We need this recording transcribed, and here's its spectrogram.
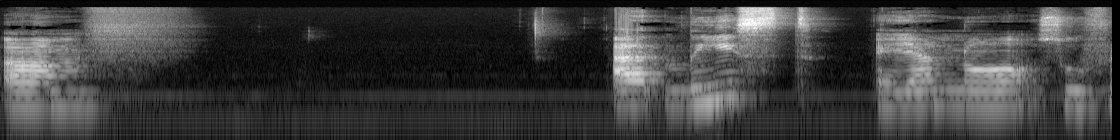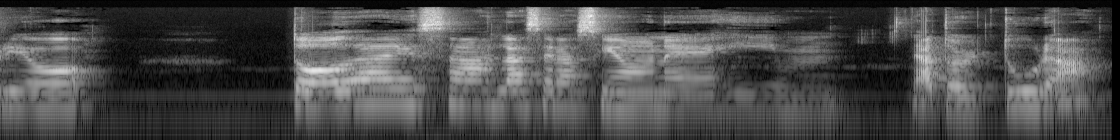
Um, at least ella no sufrió todas esas laceraciones y mm, la tortura.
